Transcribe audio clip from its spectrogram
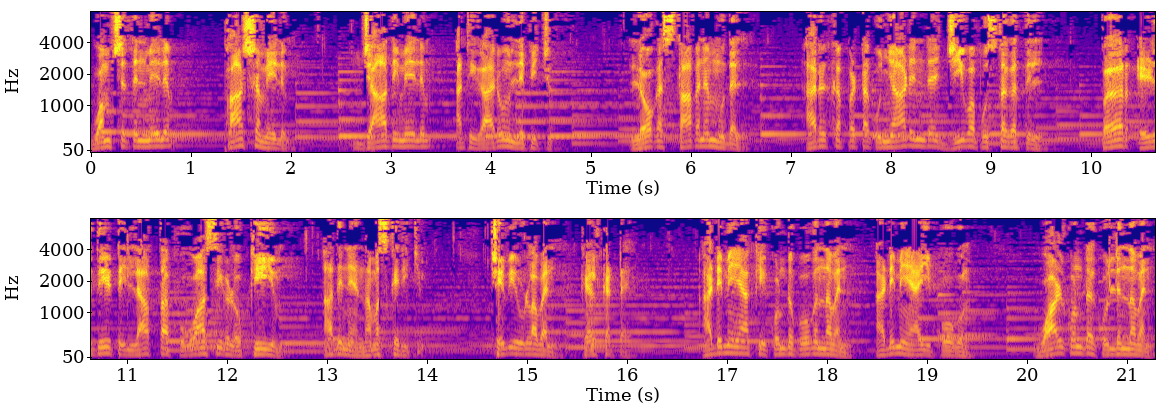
വംശത്തിന്മേലും ഭാഷമേലും ജാതിമേലും അധികാരവും ലഭിച്ചു. ലോകസ്ഥാപനം മുതൽ അറുക്കപ്പെട്ട കുഞ്ഞാടിന്റെ ജീവപുസ്തകത്തിൽ പേർ എഴുതിയിട്ടില്ലാത്ത ഭൂവാസികളൊക്കെയും അതിനെ നമസ്കരിക്കും. ചെവിയുള്ളവൻ കേൾക്കട്ടെ. അടിമയാക്കി കൊണ്ടുപോകുന്നവൻ അടിമയായി പോകും. വാൾ കൊണ്ട് കൊല്ലുന്നവൻ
